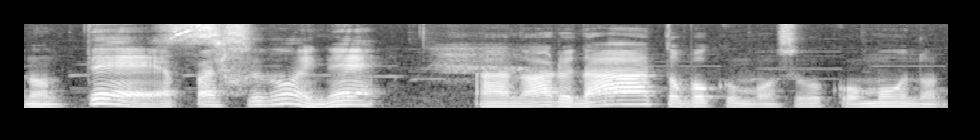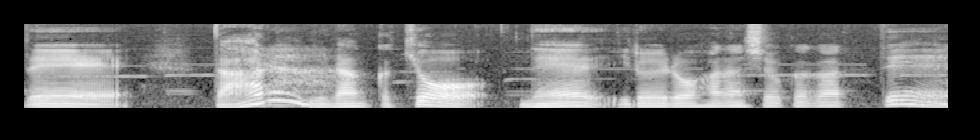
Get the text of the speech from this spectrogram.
のってやっぱりすごいねあのあるなと僕もすごく思うので誰になんか今日ねいろいろお話を伺って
